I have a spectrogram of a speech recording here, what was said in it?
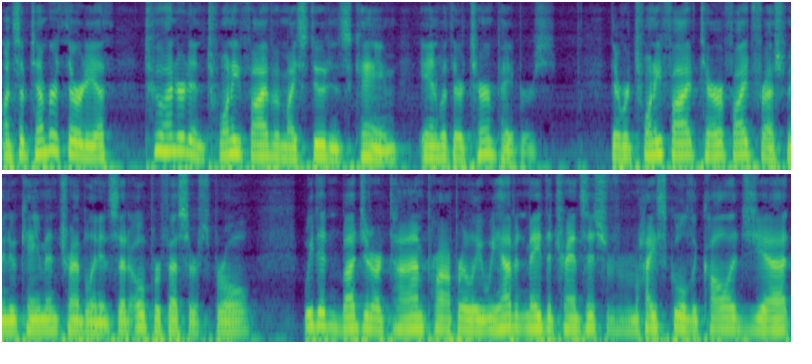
On September 30th, 225 of my students came in with their term papers. There were 25 terrified freshmen who came in trembling and said, Oh, Professor Sproul, we didn't budget our time properly. We haven't made the transition from high school to college yet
